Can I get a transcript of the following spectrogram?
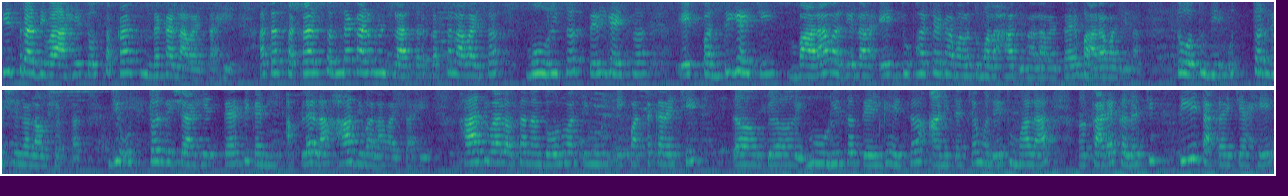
तिसरा दिवा आहे तो सकाळ संध्याकाळ लावायचा आहे. आता सकाळ संध्याकाळ म्हटला तर कसं लावायचं? मोहरीचंच तेल घ्यायचं एक पंती घ्यायची बारा वाजेला एक दुपारच्या टायमाला तुम्हाला हा दिवा लावायचा आहे बारा वाजेला. तो तुम्ही उत्तर दिशेला लावू शकतात जी उत्तर दिशा आहे त्या ठिकाणी आपल्याला हा दिवा लावायचा आहे. हा दिवा लावताना दोन वाती म्हणून एक वात करायची. मोहरीचं तेल घ्यायचं आणि त्याच्यामध्ये तुम्हाला काळ्या कलरची ती टाकायची आहे.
